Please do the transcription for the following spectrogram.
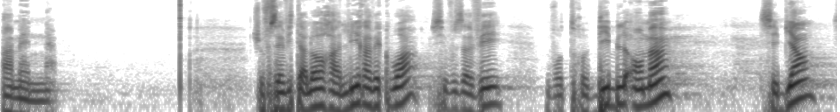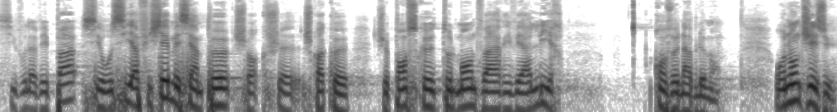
Amen. Je vous invite alors à lire avec moi, si vous avez votre Bible en main. C'est bien, si vous ne l'avez pas, c'est aussi affiché, mais c'est un peu, je, crois que je pense que tout le monde va arriver à lire convenablement. Au nom de Jésus.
